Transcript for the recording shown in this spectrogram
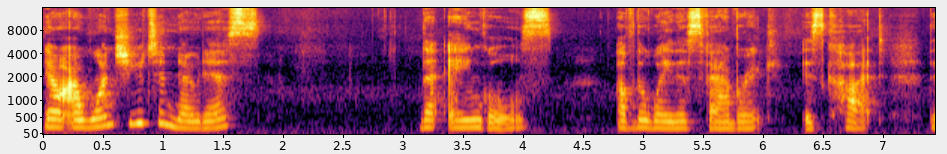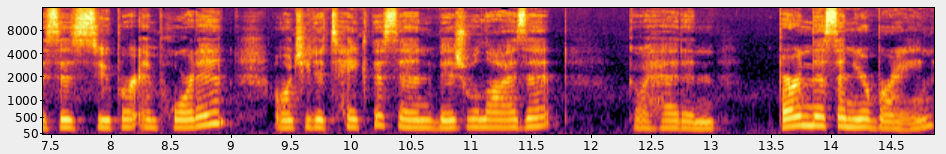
Now I want you to notice the angles of the way this fabric is cut. This is super important. I want you to take this in, visualize it. Go ahead and burn this in your brain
